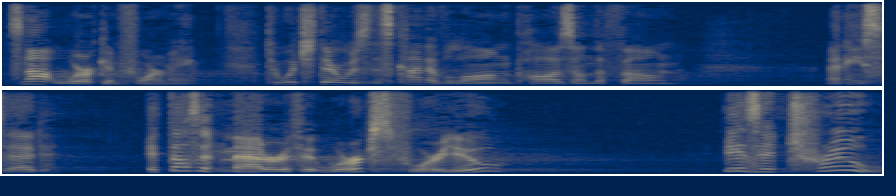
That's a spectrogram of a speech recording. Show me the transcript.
It's not working for me. To which there was this kind of long pause on the phone. And he said, It doesn't matter if it works for you. Is it true?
